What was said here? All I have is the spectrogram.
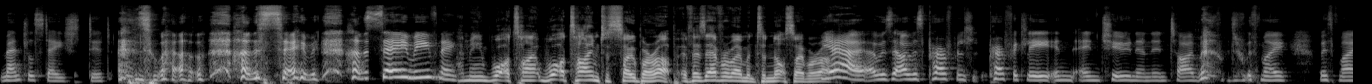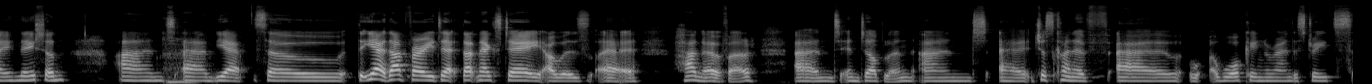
mental state did as well on the same on the same evening. I mean, what a time! What a time to sober up. If there's ever a moment to not sober up, Yeah, I was I was perfect, perfectly in, in tune and in time with my with my nation, and um yeah, so the, yeah that very day that next day I was uh hungover and in Dublin and uh just kind of uh walking around the streets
